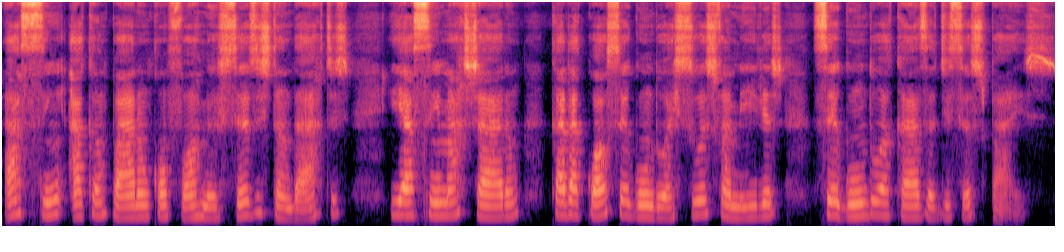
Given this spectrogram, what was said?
assim acamparam conforme os seus estandartes e assim marcharam, cada qual segundo as suas famílias, segundo a casa de seus pais.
